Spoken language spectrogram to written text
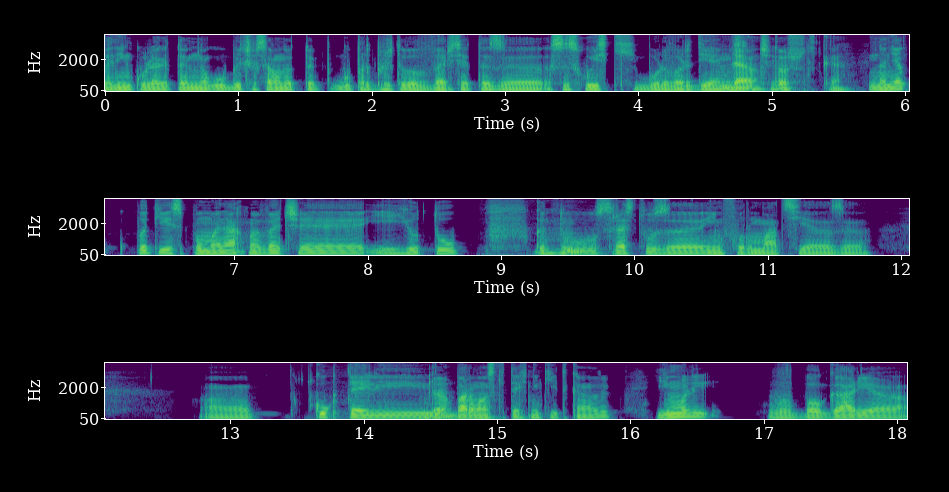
един колега той много обича, само да той го предпочита в версията за, с уиски, булевардия. Мисля, да, че. точно така. На няколко пъти споменахме вече и YouTube като mm-hmm. средство за информация, за а, коктейли, да. бармански техники и така нататък. Има ли в България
